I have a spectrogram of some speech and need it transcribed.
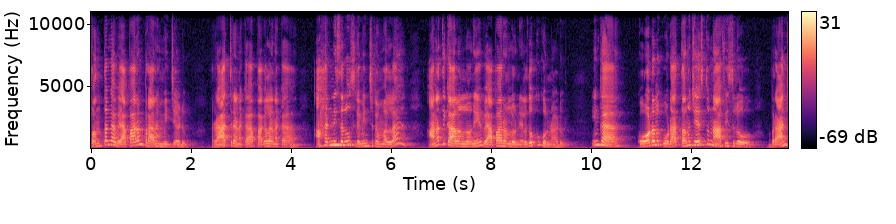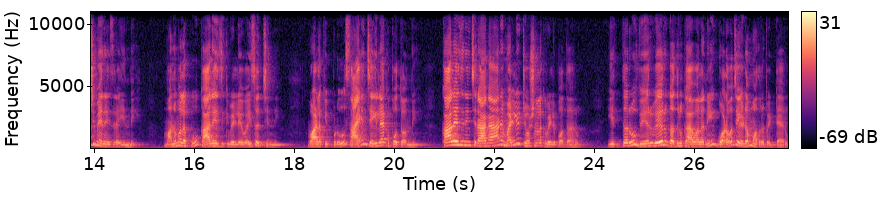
సొంతంగా వ్యాపారం ప్రారంభించాడు. రాత్రనక పగలనక అహర్నిశలు శ్రమించటం వల్ల అనతి కాలంలోనే వ్యాపారంలో నిలదొక్కున్నాడు ఇంకా కోడలు కూడా తను చేస్తున్న ఆఫీసులో బ్రాంచ్ మేనేజర్ అయింది మనుమలకు కాలేజీకి వెళ్ళే వయసు వచ్చింది వాళ్ళకిప్పుడు సాయం చేయలేకపోతోంది. కాలేజీ నుంచి రాగానే మళ్ళీ ట్యూషన్లకు వెళ్ళిపోతారు. ఇద్దరూ వేరువేరు గదులు కావాలని గొడవ చేయడం మొదలుపెట్టారు.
